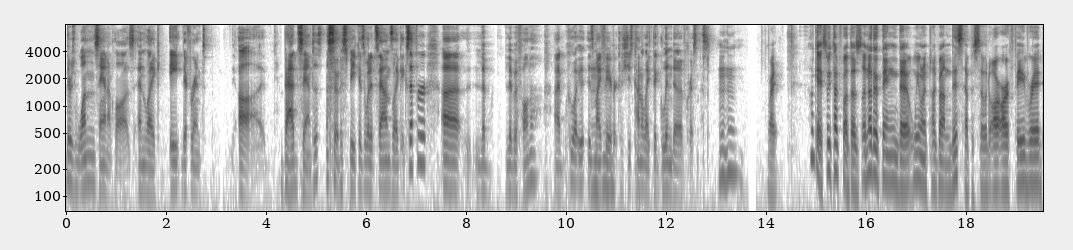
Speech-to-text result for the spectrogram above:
there's one Santa Claus and like eight different uh, bad Santas, so to speak, is what it sounds like, except for uh, Le, Le Befana, uh, who is Mm-hmm. my favorite because she's kind of like the Glinda of Christmas. Mm-hmm. Right. Okay, so we talked about those. Another thing that we want to talk about in this episode are our favorite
